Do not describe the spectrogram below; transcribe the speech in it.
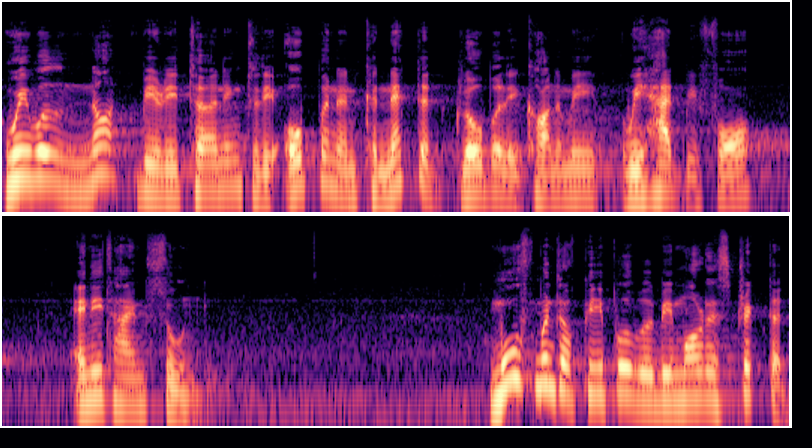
We will not be returning to the open and connected global economy we had before anytime soon. Movement of people will be more restricted.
